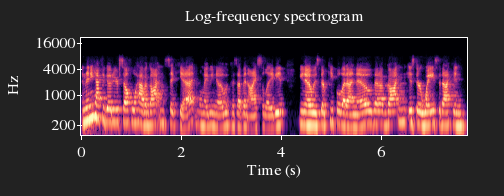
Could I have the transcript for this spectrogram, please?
And then you have to go to yourself, well, have I gotten sick yet? Well, maybe no, because I've been isolated. You know, is there people that I know that I've gotten? Is there ways that I can,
